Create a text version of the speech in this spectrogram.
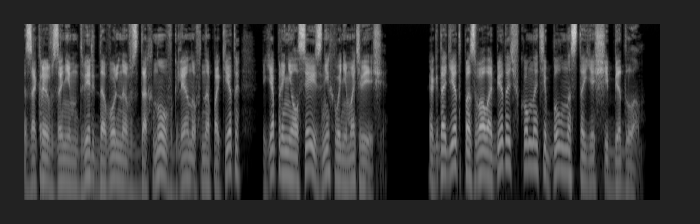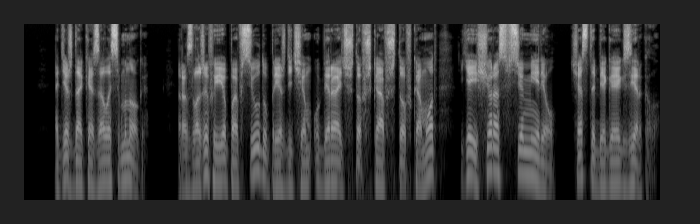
Закрыв за ним дверь, довольно вздохнув, глянув на пакеты, я принялся из них вынимать вещи. Когда дед позвал обедать, в комнате был настоящий бедлам. Одежды оказалось много. Разложив ее повсюду, прежде чем убирать что в шкаф, что в комод, я еще раз все мерил, часто бегая к зеркалу.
